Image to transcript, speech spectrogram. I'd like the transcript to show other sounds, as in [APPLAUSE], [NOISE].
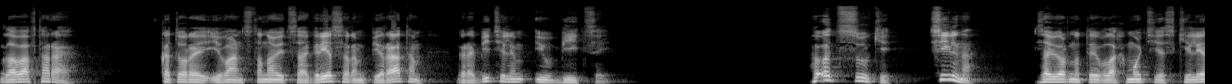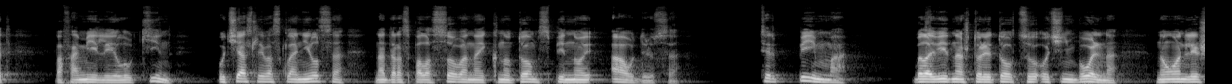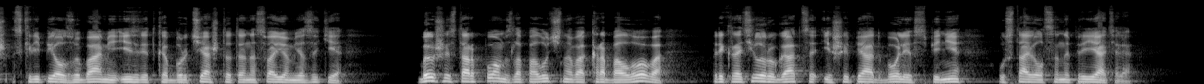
Глава вторая, в которой Иван становится агрессором, пиратом, грабителем и убийцей. «Вот суки! Сильно!» Завернутый в лохмотье скелет по фамилии Лукин участливо склонился над располосованной кнутом спиной Аудрюса. «Терпимо!» Было видно, что литовцу очень больно, но он лишь скрипел зубами, изредка бурча что-то на своем языке – Бывший старпом злополучного Краболова прекратил ругаться и, шипя от боли в спине, уставился на приятеля.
